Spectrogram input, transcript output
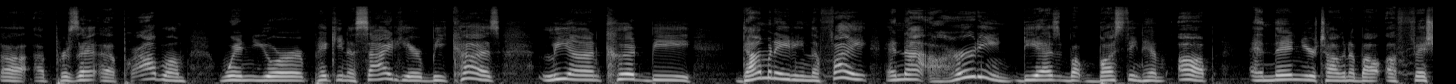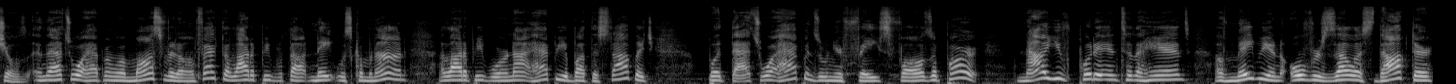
uh, a present a problem when you're picking a side here because Leon could be dominating the fight and not hurting Diaz but busting him up and then you're talking about officials. And that's what happened with Masvidal. In fact, a lot of people thought Nate was coming on. A lot of people were not happy about the stoppage. But that's what happens when your face falls apart. Now you've put it into the hands of maybe an overzealous doctor,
